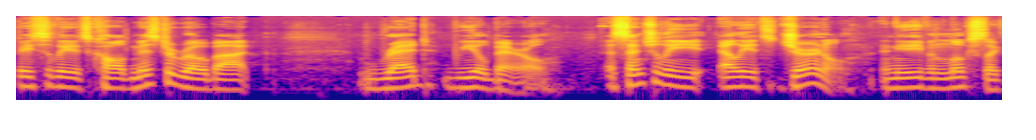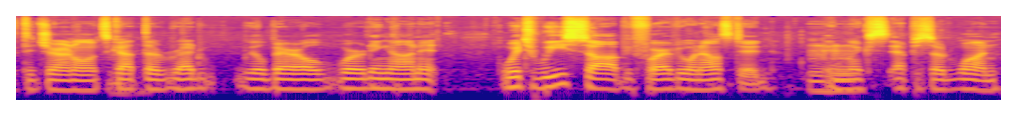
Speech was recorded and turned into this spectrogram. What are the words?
Basically, it's called Mr. Robot Red Wheelbarrow. Essentially, Elliot's journal, and it even looks like the journal. It's got the red wheelbarrow wording on it, which we saw before everyone else did in like episode one.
